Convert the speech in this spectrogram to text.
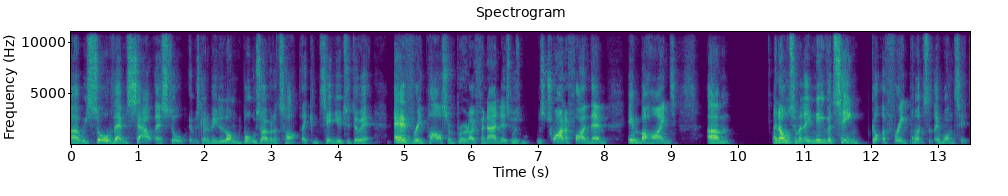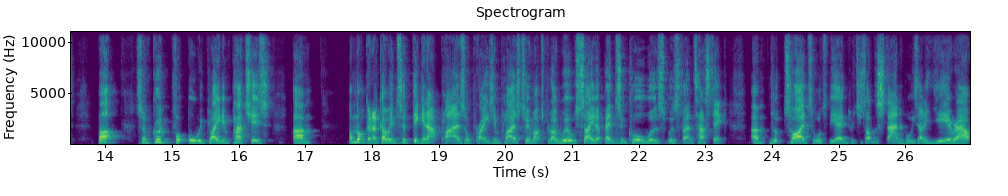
uh, we saw them set out their stall. It was going to be long balls over the top. They continued to do it every pass from Bruno Fernandes was was trying to find them in behind. Um, and ultimately, neither team got the three points that they wanted. But some good football we played in patches. Um, I'm not going to go into digging out players or praising players too much, but I will say that Bentancur was was fantastic. Um, looked tired towards the end, which is understandable. He's had a year out,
